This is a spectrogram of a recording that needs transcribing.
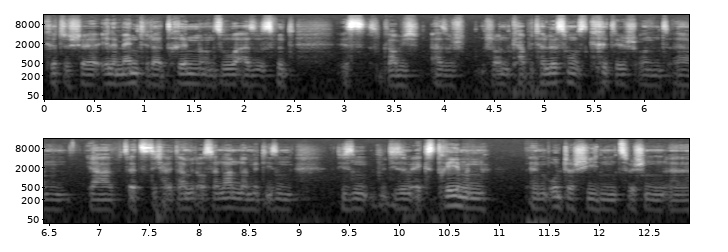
kritische Elemente da drin und so. Also es wird, ist, glaube ich, also sch- schon kapitalismuskritisch und ähm, ja, setzt sich halt damit auseinander mit diesen, diesen, mit diesen extremen ähm, Unterschieden zwischen äh,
